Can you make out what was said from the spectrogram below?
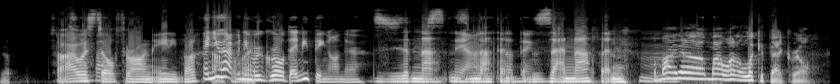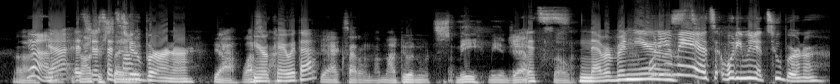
Yep. so i was still throwing 80 bucks And you haven't even grilled anything on there. it. Z- no- yeah, nothing nothing. Z- nothing I might uh, might want to look at that grill. Uh, Yeah. Yeah, it's just a two it. burner. Yeah, well, You're okay fine. with that? Yeah, because I don't. I'm not doing. It's just me, me and Jeff. It's so never been used. What do you mean? It's what do you mean a two burner?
